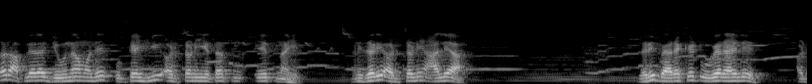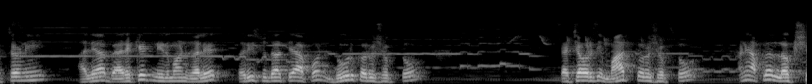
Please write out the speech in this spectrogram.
तर आपल्याला जीवनामध्ये कुठेही अडचणी येतात येत नाहीत. आणि जरी अडचणी आल्या जरी बॅरिकेड उभे राहिले अडचणी आल्या बॅरिकेड निर्माण झाले तरीसुद्धा ते आपण दूर करू शकतो. त्याच्यावरती मात करू शकतो आणि आपलं लक्ष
